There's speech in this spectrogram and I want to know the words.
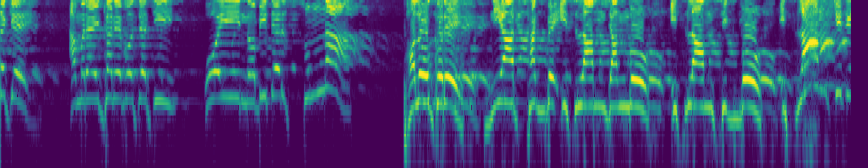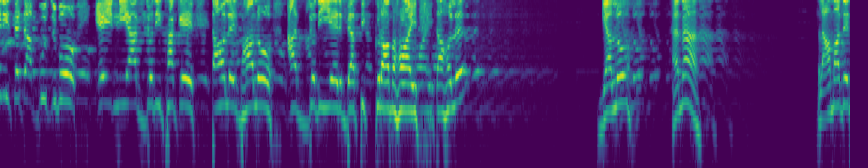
থেকে আমরা এখানে বসেছি, ওই নবীদের সুন্না ফলো করে নিয়াত থাকবে, ইসলাম জানব, ইসলাম শিখব। ইসলাম কি জিনিস এটা বুঝব? এই নিয়াত যদি থাকে তাহলে ভালো, আর যদি এর ব্যতিক্রম হয় তাহলে গেল? হ্যাঁ না? তাহলে আমাদের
